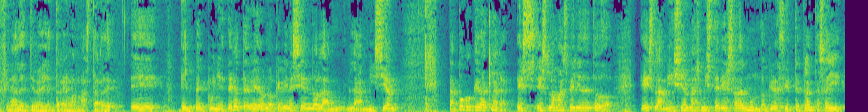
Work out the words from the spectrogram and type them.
final del TV ya entraremos más tarde. eh, el, el puñetero TVO, lo que viene siendo la, la misión, tampoco queda clara. Es, es lo más bello de todo. Es la misión más misteriosa del mundo. Quiero decir, te plantas allí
